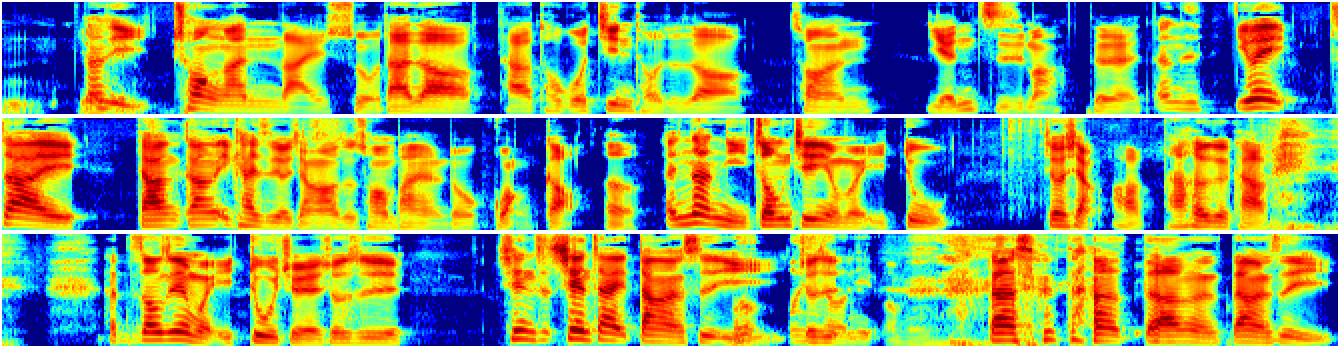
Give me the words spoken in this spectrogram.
嗯，那以创安来说，大家知道他透过镜头就知道创安颜值嘛，对不对？但是因为在刚刚一开始有讲到，这创安拍很多广告，嗯，哎，那你中间有没有一度就想啊，他喝个咖啡？他中间我一度觉得就是现在现在当然是以就 是，当然是当当然当然是以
